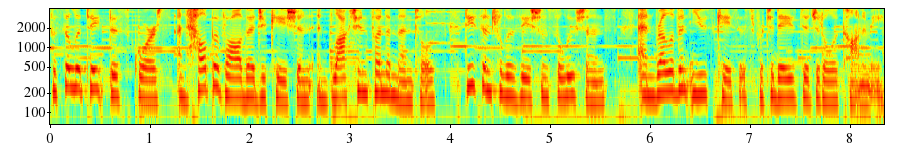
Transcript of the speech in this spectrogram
facilitate discourse, and help evolve education in blockchain fundamentals, decentralization solutions, and relevant use cases for today's digital economy.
